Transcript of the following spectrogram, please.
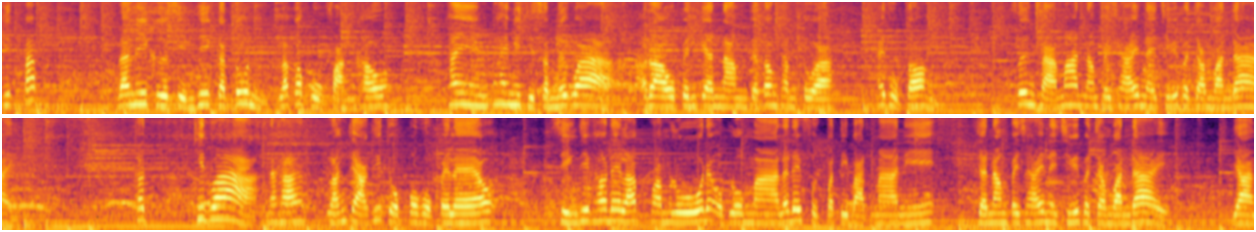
คิดปั๊บและนี่คือสิ่งที่กระตุ้นแล้วก็ปลูกฝังเขาให้ให้มีจิตสำนึกว่าเราเป็นแกนนำจะต้องทำตัวให้ถูกต้อง ซึ่งสามารถนำไปใช้ในชีวิตประจำวันได้ก็คิดว่านะคะหลังจากที่จบป .6 ไปแล้ว สิ่งที่เขาได้รับความรู้ได้อบรมมาและได้ฝึกปฏิบัติมานี้ จะนำไปใช้ในชีวิตประจำวันได้ อย่าง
